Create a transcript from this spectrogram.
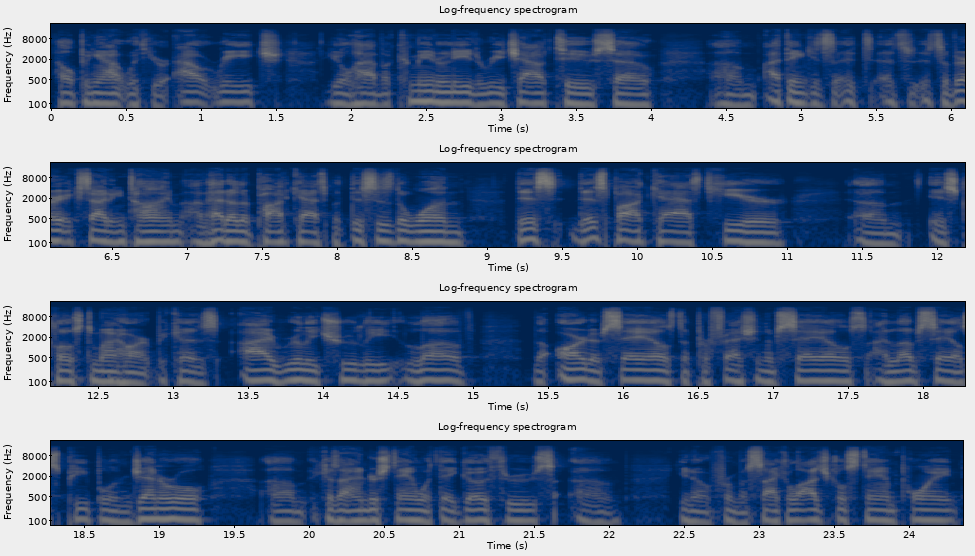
helping out with your outreach. You'll have a community to reach out to. So um, I think it's, it's, it's, it's a very exciting time. I've had other podcasts, but this is the one. This, this podcast here um, is close to my heart because I really, truly love the art of sales, the profession of sales. I love salespeople in general um, because I understand what they go through. Um, you know, from a psychological standpoint,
